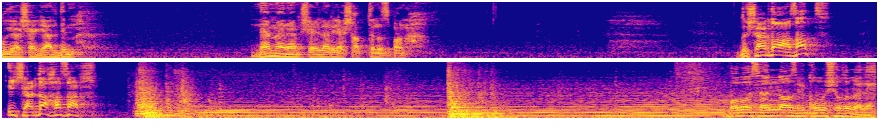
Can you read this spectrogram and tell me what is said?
Bu yaşa geldim. Ne menem şeyler yaşattınız bana. Dışarıda azat, içeride hazar. Baba seninle az bir konuşalım hele.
